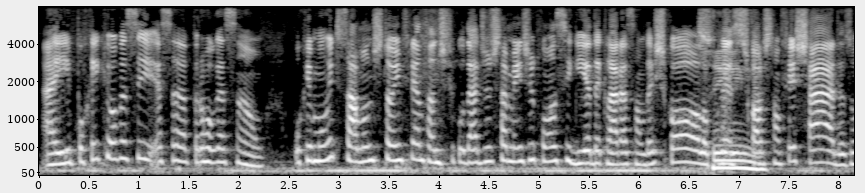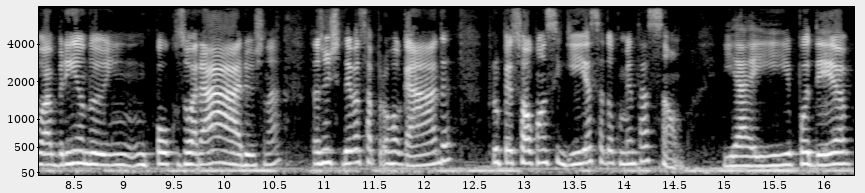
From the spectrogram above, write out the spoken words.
Aí, por que, que houve essa prorrogação? Porque muitos alunos estão enfrentando dificuldade justamente de conseguir a declaração da escola, Sim. porque as escolas estão fechadas ou abrindo em, em poucos horários, né? Então a gente deu essa prorrogada para o pessoal conseguir essa documentação e aí poder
